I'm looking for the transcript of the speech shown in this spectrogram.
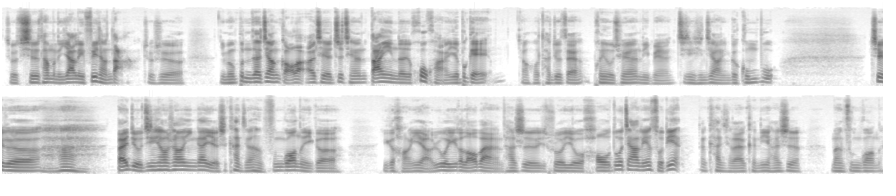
就其实他们的压力非常大，就是你们不能再这样搞了，而且之前答应的货款也不给，然后他就在朋友圈里面进行这样一个公布，这个啊白酒经销商应该也是看起来很风光的一个一个行业啊，如果一个老板他是说有好多家连锁店，那看起来肯定还是蛮风光的，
